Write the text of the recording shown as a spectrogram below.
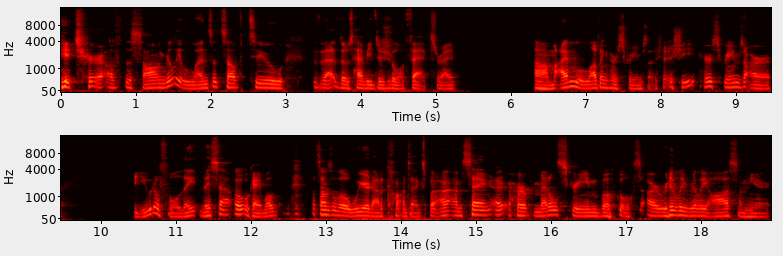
nature of the song really lends itself to that those heavy digital effects, right? Um, I'm loving her screams though. She, she her screams are beautiful. They they sound oh okay. Well, that sounds a little weird out of context, but I, am saying uh, her metal scream vocals are really really awesome here.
